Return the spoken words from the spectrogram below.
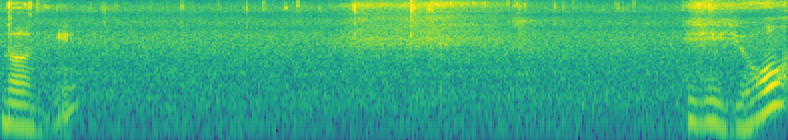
何？いいよ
